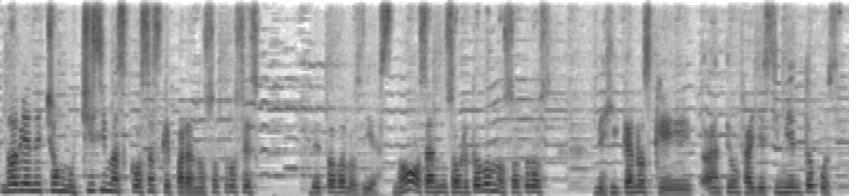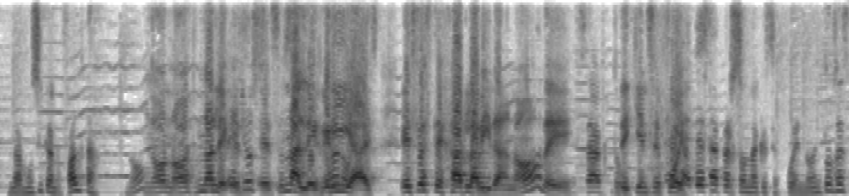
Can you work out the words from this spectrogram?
no habían hecho muchísimas cosas que para nosotros es de todos los días, ¿no? O sea, sobre todo nosotros mexicanos que ante un fallecimiento, pues la música no falta, ¿no? No, no, es una, es, una alegría, es, es, festejar la vida, ¿no? De, Exacto. de quien se fue. De esa persona que se fue, ¿no? Entonces,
